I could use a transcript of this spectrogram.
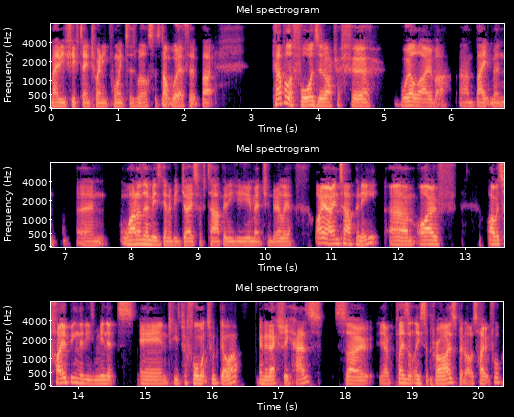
maybe 15, 20 points as well. So it's not worth it. But a couple of forwards that I prefer well over um, Bateman and one of them is going to be Joseph Tapine, who you mentioned earlier. I own Tapine. Um, I've I was hoping that his minutes and his performance would go up, and it actually has. So, you know, pleasantly surprised, but I was hopeful.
